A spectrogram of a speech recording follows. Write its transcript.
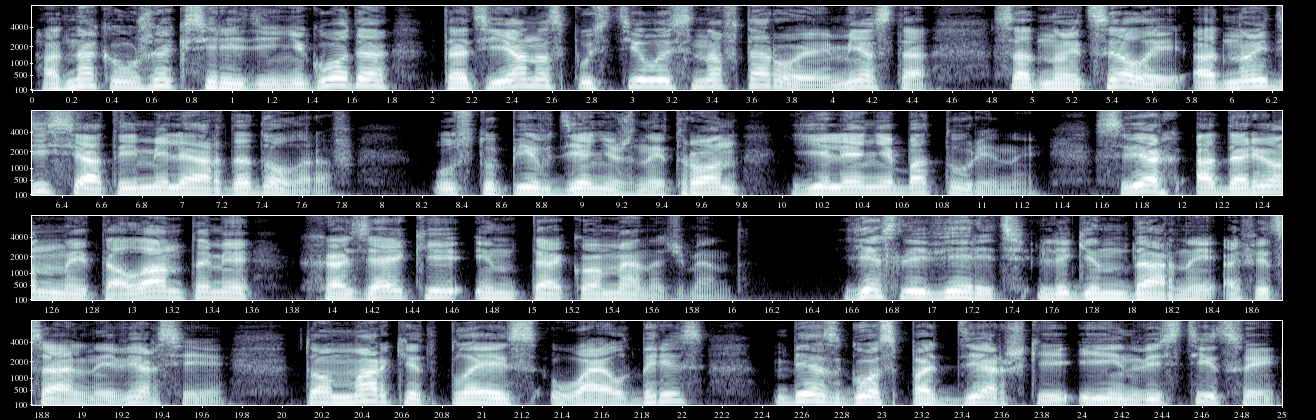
Однако уже к середине года Татьяна спустилась на второе место с 1,1 миллиарда долларов, уступив денежный трон Елене Батуриной, сверходаренной талантами хозяйки Inteco Management. Если верить легендарной официальной версии, то Marketplace Wildberries без господдержки и инвестиций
